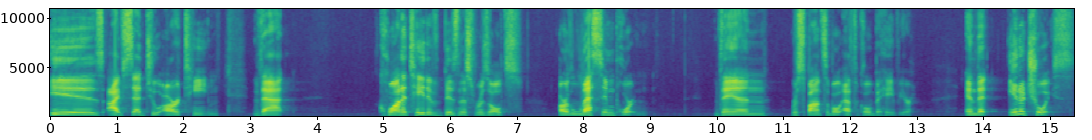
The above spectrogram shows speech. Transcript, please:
is I've said to our team that quantitative business results are less important than responsible ethical behavior. And that in a choice,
